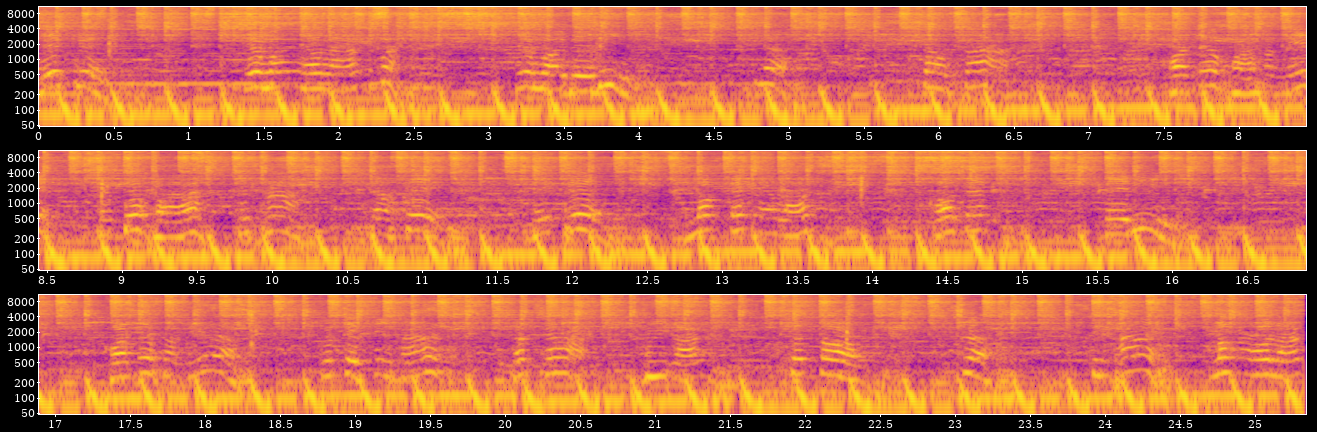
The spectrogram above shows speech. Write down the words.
เลเก เอวันเอลหลังมาเอวันเบบี้เนี่ยเซาซ่าคอนเนอร์ขวาฝั่งนี้เป็นพวขวาชัดท่าซาเซ่เลเกล็อกแบ็กเอลหลังคอร์แบ็กเบบี้คอร์เนอร์ฝั่งนี้ล่ะก็เต็มที่มาชัดชาวีหลังสตอปเชื่อสุดท้ายล็อกเอาหลัง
